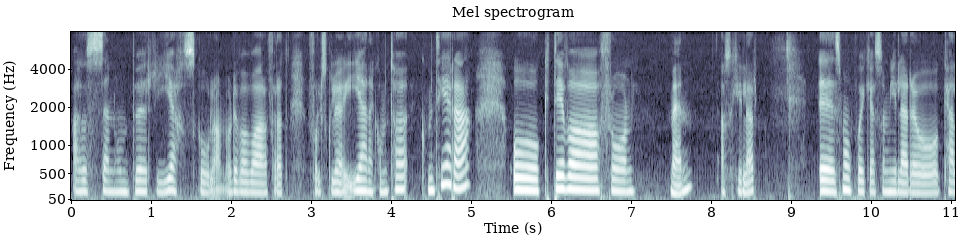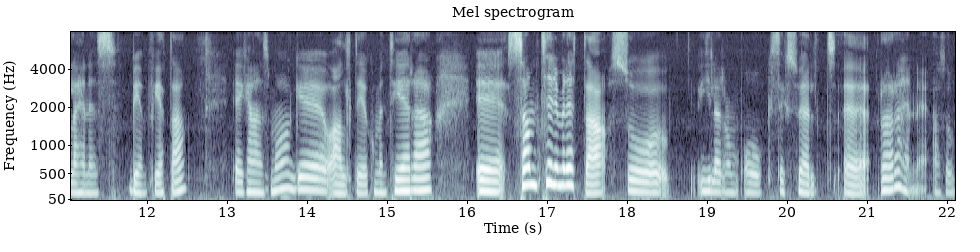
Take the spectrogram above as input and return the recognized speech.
alltså, sen hon började skolan. Och det var bara för att folk skulle gärna kommenta- kommentera. Och det var från män, alltså killar. Eh, småpojkar som gillade att kalla hennes ben feta. Eh, kalla hennes mage och allt det och kommentera. Eh, samtidigt med detta så gillade de att sexuellt eh, röra henne. Alltså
